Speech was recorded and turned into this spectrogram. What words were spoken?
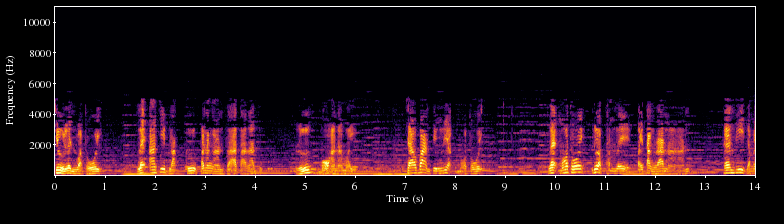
ชื่อเล่นว่าโทยและอาชีพหลักคือพนักงานสาธารณสุข หรือหมออนามัย ชาวบ้านจึงเรียกหมอโทย และหมอโทยเลือกทำเลไปตั้งร้านอาหาร แทนที่จะไป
